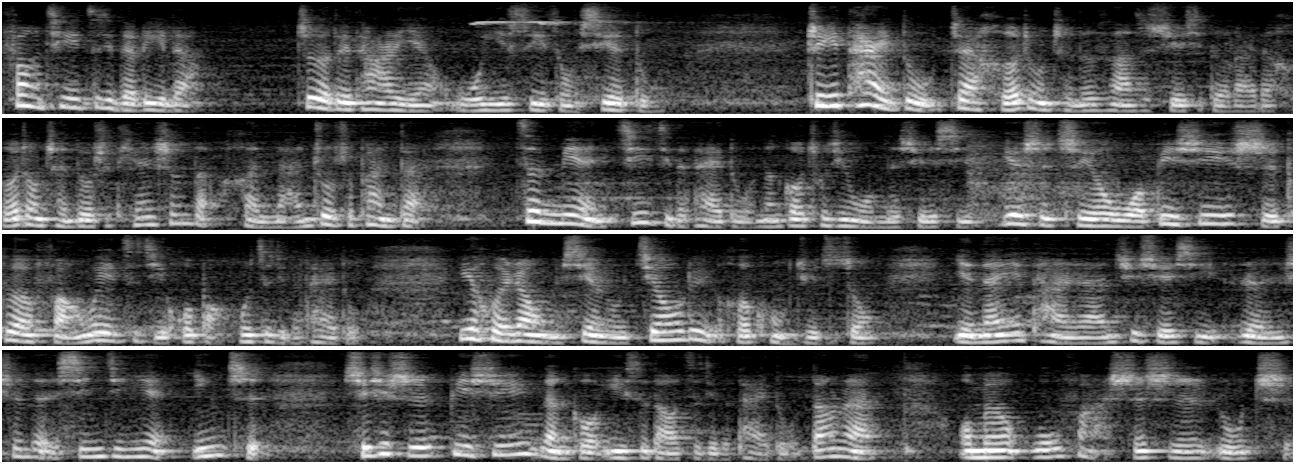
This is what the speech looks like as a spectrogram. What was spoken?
放弃自己的力量。这对他而言无疑是一种亵渎。这一态度在何种程度上是学习得来的，何种程度是天生的，很难做出判断。正面积极的态度能够促进我们的学习。越是持有我必须时刻防卫自己或保护自己的态度，越会让我们陷入焦虑和恐惧之中，也难以坦然去学习人生的新经验。因此，学习时必须能够意识到自己的态度。当然，我们无法时时如此，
